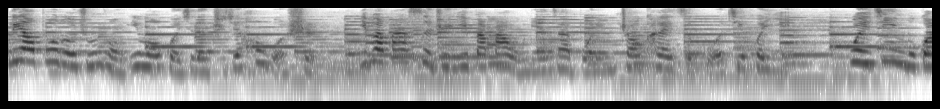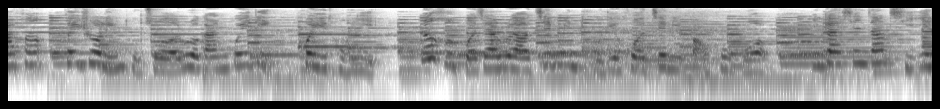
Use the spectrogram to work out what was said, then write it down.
利奥波德种种阴谋诡计的直接后果是，1884至1885年在柏林召开了一次国际会议，为进一步瓜分非洲领土做了若干规定。会议同意，任何国家若要兼并土地或建立保护国，应该先将其意图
